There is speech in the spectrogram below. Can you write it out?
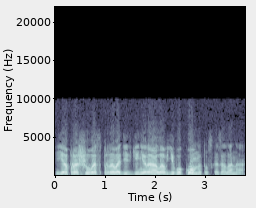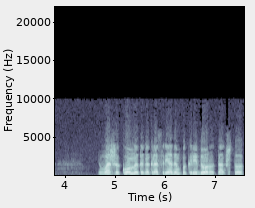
«Я прошу вас проводить генерала в его комнату», — сказала она. «Ваша комната как раз рядом по коридору, так что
